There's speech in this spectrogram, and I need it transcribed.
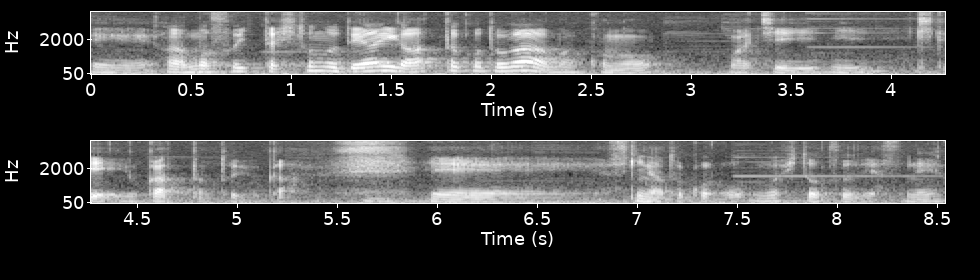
えーあまあ、そういった人の出会いがあったことが、まあ、この町に来てよかったというか、うん、えー、好きなところの一つですね。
